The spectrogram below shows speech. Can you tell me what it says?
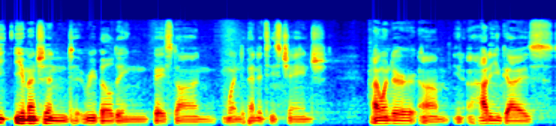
Y- You mentioned rebuilding based on when dependencies change. I wonder, um, you know, how do you guys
